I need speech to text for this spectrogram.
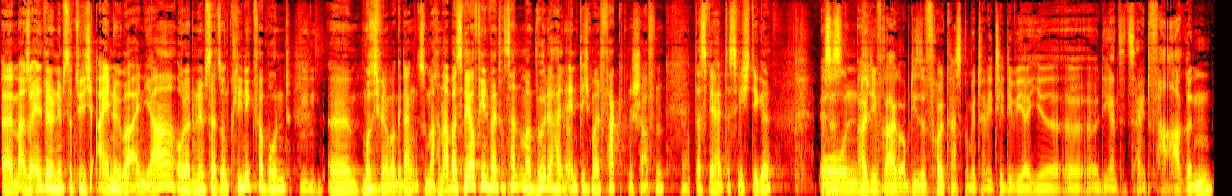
Ähm, also entweder du nimmst natürlich eine über ein Jahr oder du nimmst halt so einen Klinikverbund. Mhm. Ähm, muss ich mir nochmal Gedanken zu machen. Aber es wäre auf jeden Fall interessant, man würde halt endlich mal Fakten schaffen. Das wäre halt das Wichtige. Es ist Und halt die Frage, ob diese Vollkasko-Mentalität, die wir hier äh, die ganze Zeit fahren,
